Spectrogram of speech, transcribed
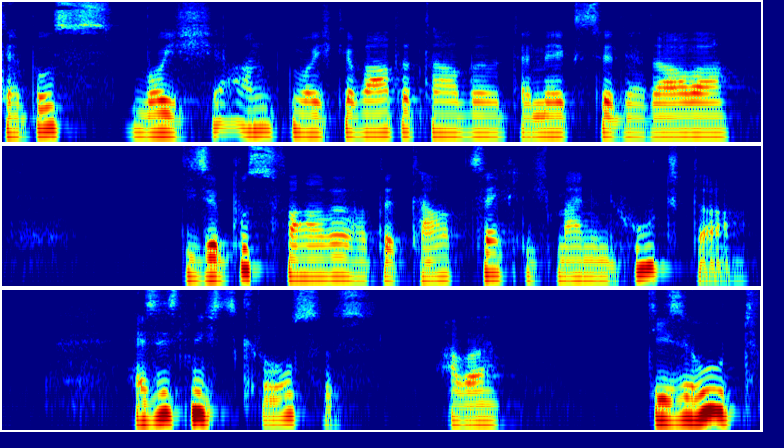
der Bus, wo ich, an, wo ich gewartet habe, der nächste, der da war, dieser Busfahrer hatte tatsächlich meinen Hut da. Es ist nichts Großes, aber dieser Hut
